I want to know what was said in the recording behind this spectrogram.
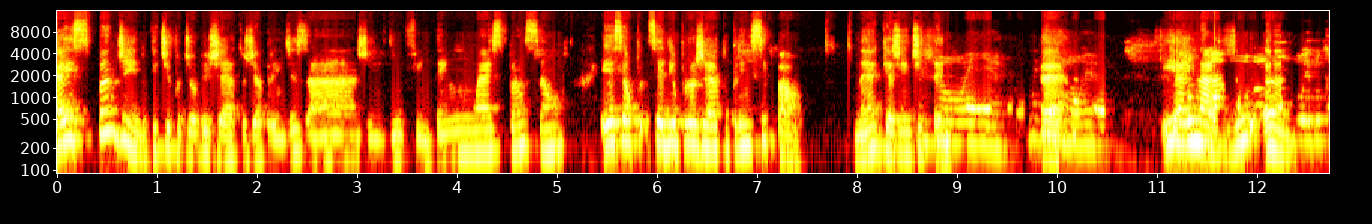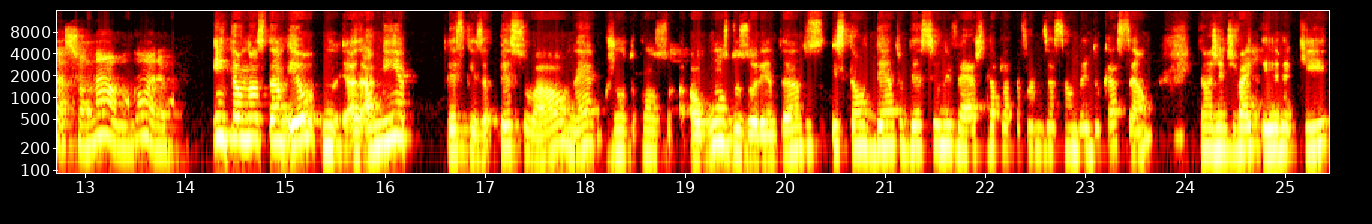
aí, expandindo que tipo de objetos de aprendizagem, enfim, tem uma expansão. Esse é o, seria o projeto principal, né, que a gente tem. Joia, é. joia. E aí na do educacional agora? Então nós estamos, eu a minha pesquisa pessoal, né, junto com os, alguns dos orientandos, estão dentro desse universo da plataformização da educação. Então a gente vai ter aqui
